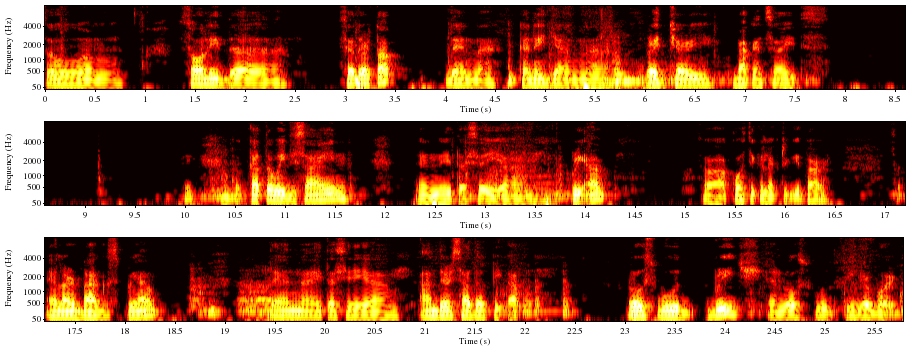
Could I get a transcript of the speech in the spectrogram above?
So um, solid uh, cedar top, then uh, Canadian uh, red cherry back and sides. Okay. So cutaway design, and it has a um, preamp, so acoustic electric guitar. So LR Baggs preamp then uh, it has a um, under saddle pickup, rosewood bridge, and rosewood fingerboard.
